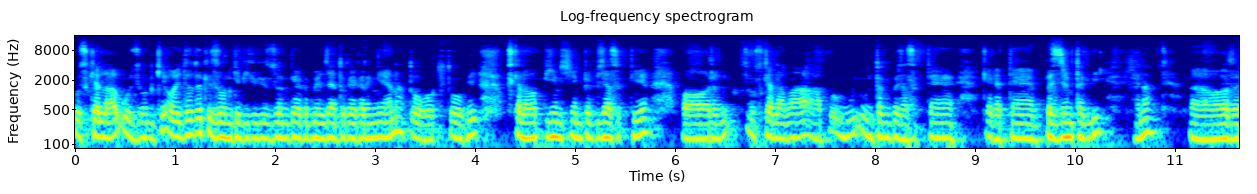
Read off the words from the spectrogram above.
उसके अलावा उस जोन के, और इधर उधर के जोन के भी, क्योंकि जोन के अगर मिल जाए तो क्या करेंगे, है ना तो और तो भी, उसके अलावा पीएम सीएम पे भी जा सकती है, और उसके अलावा आप उन तक भी जा सकते हैं, क्या कहते हैं प्रेसिडेंट तक भी, है ना, और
